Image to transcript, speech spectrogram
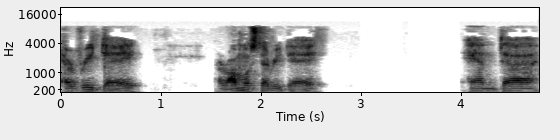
every day or almost every day. And, uh,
